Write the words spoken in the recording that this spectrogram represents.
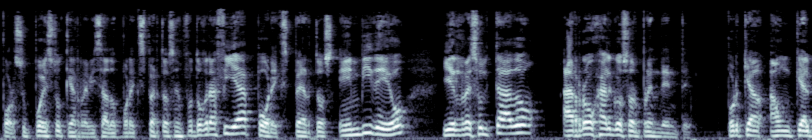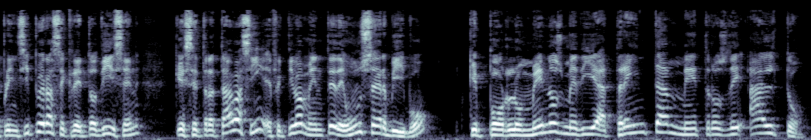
Por supuesto que es revisado por expertos en fotografía, por expertos en video, y el resultado arroja algo sorprendente. Porque aunque al principio era secreto, dicen que se trataba, sí, efectivamente, de un ser vivo que por lo menos medía 30 metros de alto.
